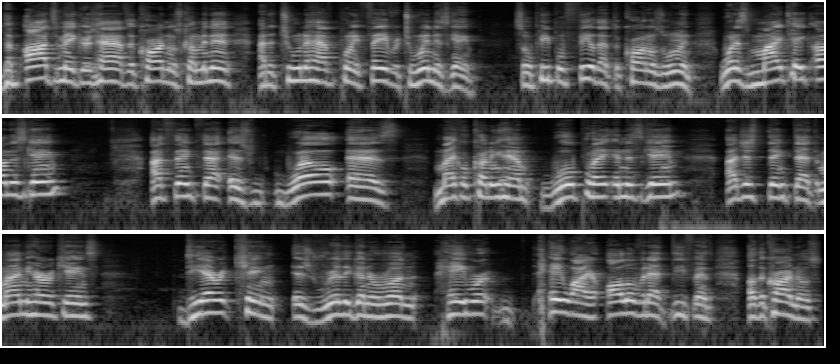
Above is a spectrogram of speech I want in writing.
the odds makers have the Cardinals coming in at a two and a half point favorite to win this game. So people feel that the Cardinals will win. What is my take on this game? I think that as well as Michael Cunningham will play in this game, I just think that the Miami Hurricanes, D'Eriq King is really going to run Hayward, haywire all over that defense of the Cardinals.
